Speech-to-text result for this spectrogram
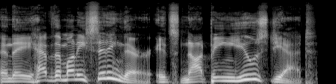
And they have the money sitting there, it's not being used yet.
